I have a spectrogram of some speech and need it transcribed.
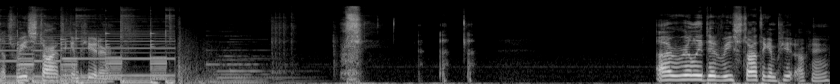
Let's restart the computer. I really did restart the computer. Okay.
